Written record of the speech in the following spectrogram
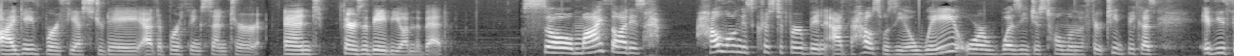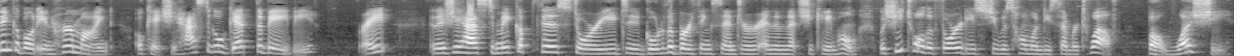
I gave birth yesterday at a birthing center and there's a baby on the bed. So my thought is, how long has Christopher been at the house? Was he away or was he just home on the 13th? Because if you think about in her mind, okay, she has to go get the baby, right? And then she has to make up the story to go to the birthing center and then that she came home. But she told authorities she was home on December 12th. But was she?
